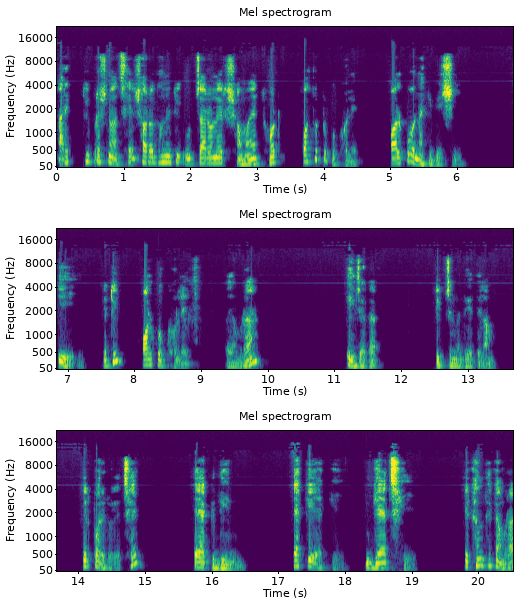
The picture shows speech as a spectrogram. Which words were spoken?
আরেকটি প্রশ্ন আছে, স্বরধ্বনিটি উচ্চারণের সময় ঠোঁট কতটুকু খোলে? অল্প নাকি বেশি? এ, এটি অল্প খোলে। তাই আমরা এই জায়গা টিক চিহ্ন দিয়ে দিলাম। এরপরে রয়েছে, একদিন, একে একে গেছে। এখান থেকে আমরা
